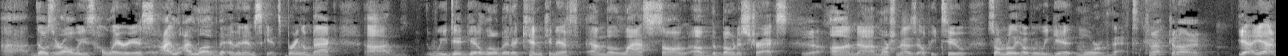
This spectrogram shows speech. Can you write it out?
Uh, those are always hilarious. I, I love the Eminem skits. Bring them back. Uh, we did get a little bit of Ken Kaniff on the last song of the bonus tracks Yeah. on uh, Marshall Mathers LP2. So I'm really hoping we get more of that. Can I? Can I? Yeah, yeah.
